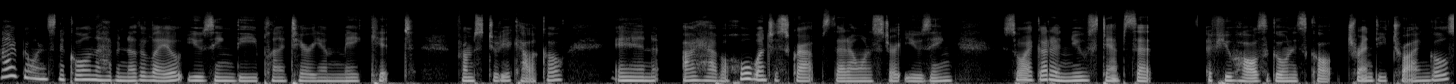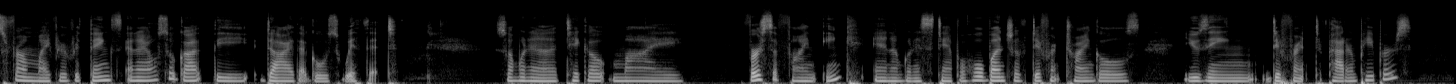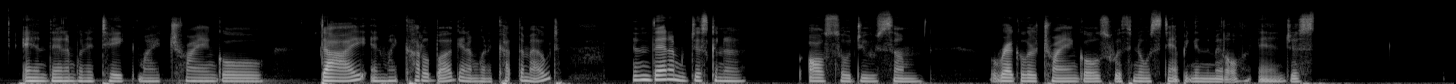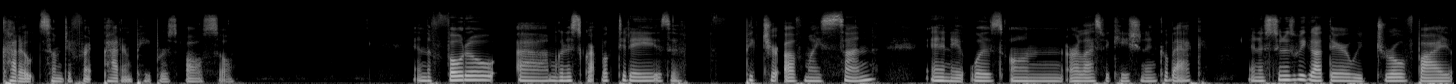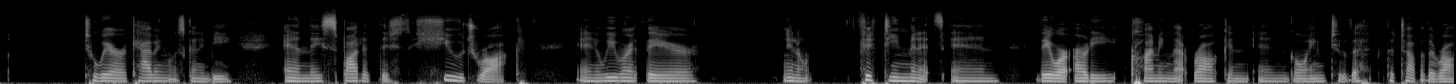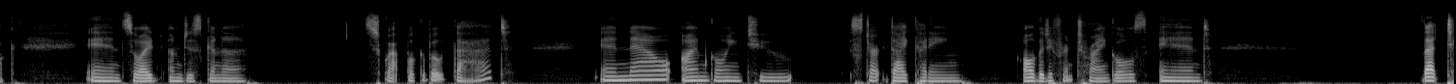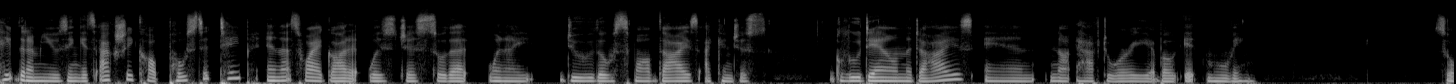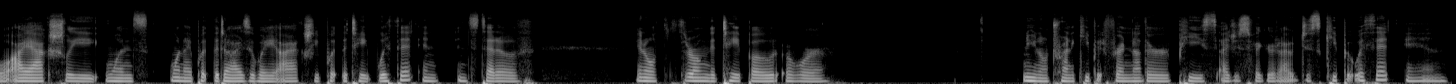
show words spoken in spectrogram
Hi everyone, it's Nicole and I have another layout using the Planetarium May kit from Studio Calico and I have a whole bunch of scraps that I want to start using. So I got a new stamp set a few hauls ago and it's called Trendy Triangles from My Favorite Things and I also got the die that goes with it. So I'm going to take out my VersaFine ink and I'm going to stamp a whole bunch of different triangles using different pattern papers and then I'm going to take my triangle die and my Cuttlebug and I'm going to cut them out and then I'm just going to also do some regular triangles with no stamping in the middle and just cut out some different pattern papers also. And the photo uh, I'm going to scrapbook today is a picture of my son and it was on our last vacation in Quebec. And as soon as we got there, we drove by to where our cabin was going to be, and they spotted this huge rock. And we weren't there, you know, 15 minutes, and they were already climbing that rock and, and going to the, the top of the rock. And so I, I'm just going to scrapbook about that. And now I'm going to start die cutting all the different triangles and that tape that I'm using, it's actually called post-it tape, and that's why I got it was just so that when I do those small dies, I can just glue down the dies and not have to worry about it moving. So I actually once when I put the dies away, I actually put the tape with it and instead of you know throwing the tape out or you know trying to keep it for another piece, I just figured I would just keep it with it and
